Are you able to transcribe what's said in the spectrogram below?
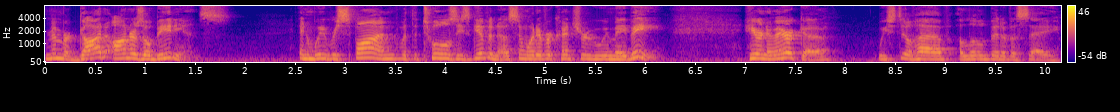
Remember, God honors obedience, and we respond with the tools He's given us in whatever country we may be. Here in America, we still have a little bit of a say,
